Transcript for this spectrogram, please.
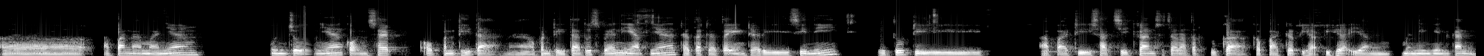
uh, apa namanya munculnya konsep open data. Nah, open data itu sebenarnya niatnya data-data yang dari sini itu di apa disajikan secara terbuka kepada pihak-pihak yang menginginkan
